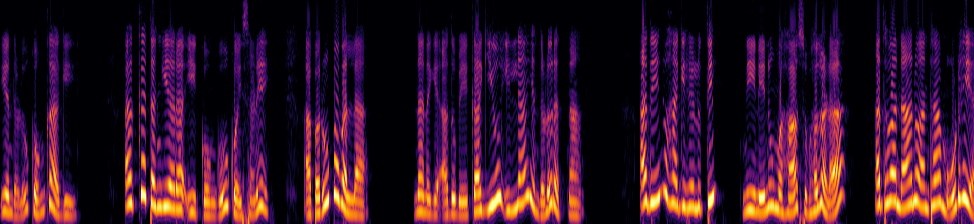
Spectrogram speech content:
ಎಂದಳು ಕೊಂಕಾಗಿ. ಅಕ್ಕ ತಂಗಿಯರ ಈ ಕೊಂಗು ಕೊಯ್ಸಣೆ, ಅಪರೂಪವಲ್ಲ, ನನಗೆ ಅದು ಬೇಕಾಗಿಯೂ ಇಲ್ಲ, ಎಂದಳು ರತ್ನ. ಅದೇನು ಹಾಗೆ ಹೇಳುತ್ತಿ? ನೀನೇನು ಮಹಾ ಶುಭಗಳ ಅಥವಾ ನಾನು ಅಂಥ ಮೂಢೆಯ?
